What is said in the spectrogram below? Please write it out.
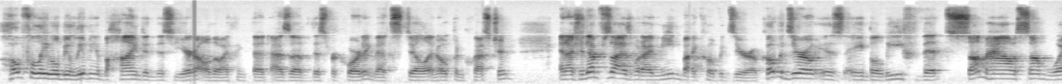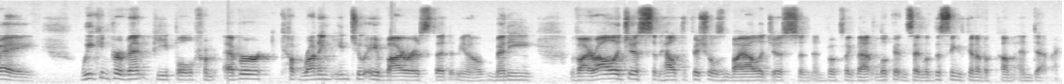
Hopefully, we'll be leaving it behind in this year, although I think that as of this recording, that's still an open question. And I should emphasize what I mean by COVID zero. COVID zero is a belief that somehow, some way, we can prevent people from ever running into a virus that you know many virologists and health officials and biologists and, and folks like that look at and say look this thing's going to become endemic.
